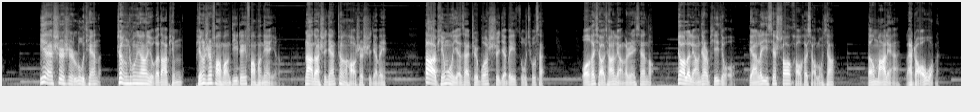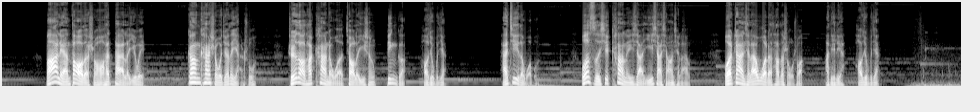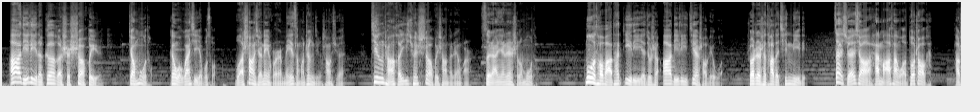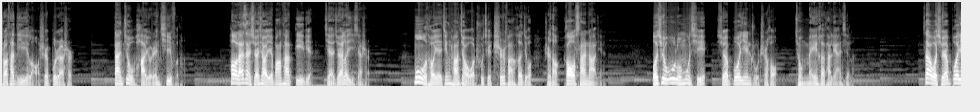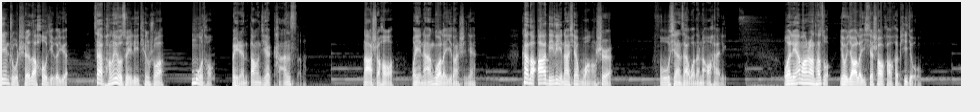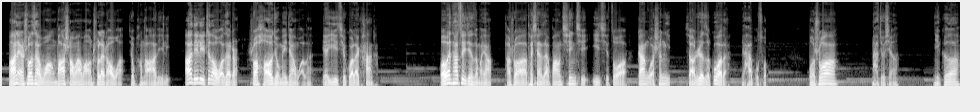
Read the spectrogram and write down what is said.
夜市是露天的，正中央有个大屏幕，平时放放 DJ，放放电影。那段时间正好是世界杯，大屏幕也在直播世界杯足球赛。我和小强两个人先到，要了两件啤酒，点了一些烧烤和小龙虾，等马脸来找我们。马脸到的时候还带了一位，刚开始我觉得眼熟，直到他看着我叫了一声“兵哥”，好久不见。还记得我不？我仔细看了一下，一下想起来了。我站起来，握着他的手说：“阿迪丽，好久不见。”阿迪丽的哥哥是社会人，叫木头，跟我关系也不错。我上学那会儿没怎么正经上学，经常和一群社会上的人玩，自然也认识了木头。木头把他弟弟，也就是阿迪丽介绍给我，说这是他的亲弟弟，在学校还麻烦我多照看。他说他弟弟老实，不惹事儿。但就怕有人欺负他。后来在学校也帮他弟弟解决了一些事儿。木头也经常叫我出去吃饭喝酒，直到高三那年，我去乌鲁木齐学播音主持后，就没和他联系了。在我学播音主持的后几个月，在朋友嘴里听说木头被人当街砍死了。那时候我也难过了一段时间，看到阿迪丽那些往事。浮现在我的脑海里，我连忙让他坐，又要了一些烧烤和啤酒。马脸说在网吧上完网出来找我，就碰到阿迪丽。阿迪丽知道我在这儿，说好久没见我了，也一起过来看看。我问他最近怎么样，他说他现在帮亲戚一起做干果生意，小日子过得也还不错。我说那就行，你哥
